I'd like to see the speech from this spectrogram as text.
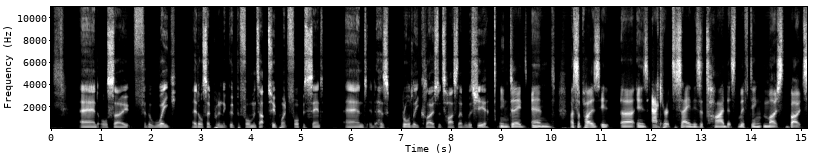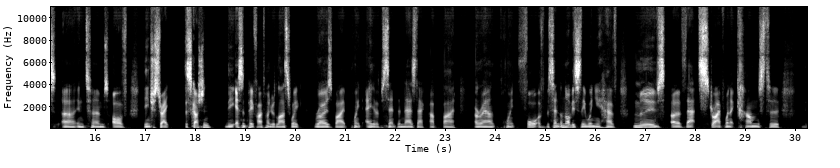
And also for the week, it also put in a good performance, up 2.4%, and it has broadly closed its highest level this year. Indeed. And I suppose it uh, is accurate to say there's a tide that's lifting most boats uh, in terms of the interest rate discussion. The S&P 500 last week rose by 0.8 of a percent, the Nasdaq up by around 0.4 of a percent. And obviously, when you have moves of that stripe when it comes to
